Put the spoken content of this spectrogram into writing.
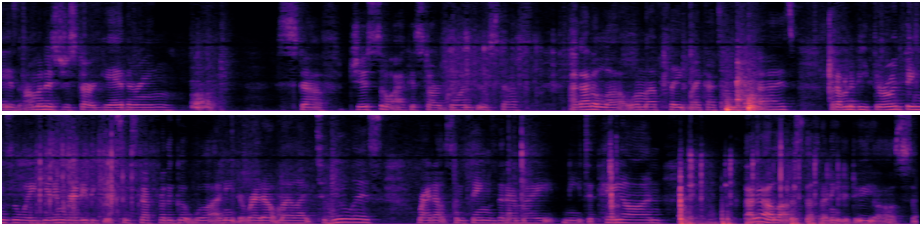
is I'm gonna just start gathering stuff just so I can start going through stuff. I got a lot on my plate, like I told you guys, but I'm gonna be throwing things away, getting ready to get some stuff for the Goodwill. I need to write out my like to-do list, write out some things that I might need to pay on. I got a lot of stuff I need to do, y'all, so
